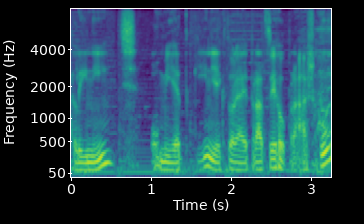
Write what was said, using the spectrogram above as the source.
hliny, omietky, niektoré aj pracieho prášku.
